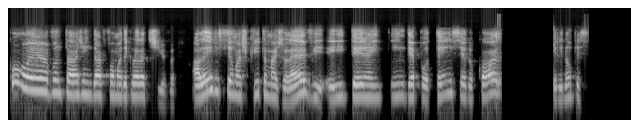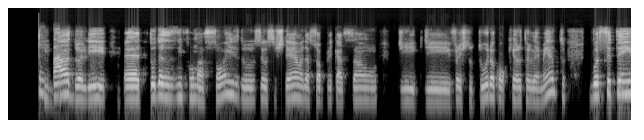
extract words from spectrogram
Qual é a vantagem da forma declarativa? Além de ser uma escrita mais leve e ter a indepotência do código, ele não precisa tombado ali é, todas as informações do seu sistema, da sua aplicação de, de infraestrutura ou qualquer outro elemento, você tem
